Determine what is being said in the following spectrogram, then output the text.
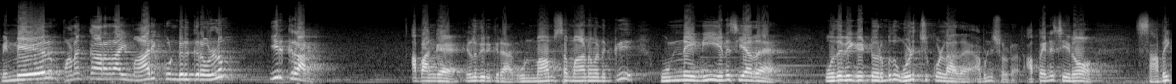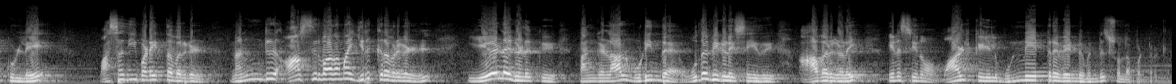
மென்மேலும் பணக்காரராய் மாறிக்கொண்டிருக்கிறவர்களும் இருக்கிறார்கள். அப்ப அங்க எழுதியிருக்கிறார் உன் மாம்சமானவனுக்கு உன்னை நீ என்ன செய்யாத? உதவி கேட்டு வரும்போது ஒழிச்சு கொள்ளாத அப்படின்னு சொல்றார். அப்ப என்ன செய்யணும்? சபைக்குள்ளே வசதி படைத்தவர்கள் நன்று ஆசீர்வாதமாய் இருக்கிறவர்கள் ஏழைகளுக்கு தங்களால் முடிந்த உதவிகளை செய்து அவர்களை என்ன செய்யணும்? வாழ்க்கையில் முன்னேற்ற வேண்டும் என்று சொல்லப்பட்டிருக்கு.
